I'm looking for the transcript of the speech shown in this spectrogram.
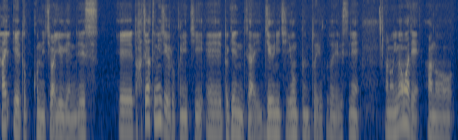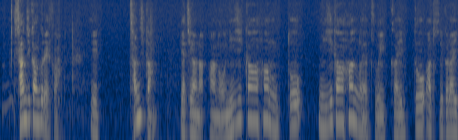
はい、えーと、こんにちは、ゆうげんです。えーと、8月26日、えーと、現在12時4分ということでですね、あの、今まで、あの、3時間ぐらいか、えー3時間いや違うな、あの、2時間半と、2時間半のやつを1回と、あとそれから1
